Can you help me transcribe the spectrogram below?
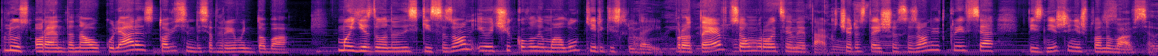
Плюс оренда на окуляри 180 гривень доба. Ми їздили на низький сезон і очікували малу кількість людей. Проте в цьому році не так, через те, що сезон відкрився пізніше ніж планувався.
